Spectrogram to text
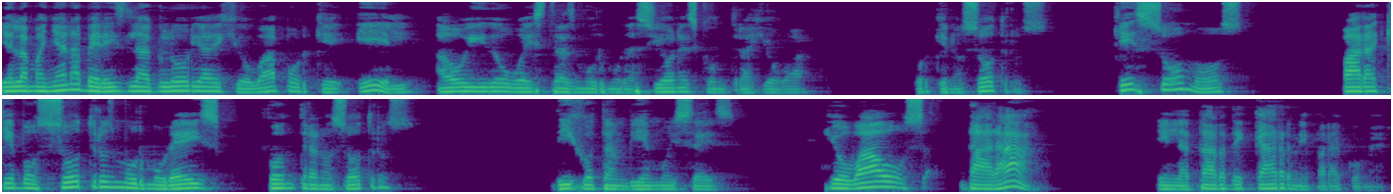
y en la mañana veréis la gloria de Jehová, porque Él ha oído vuestras murmuraciones contra Jehová. Porque nosotros, ¿qué somos para que vosotros murmuréis contra nosotros? Dijo también Moisés, Jehová os dará en la tarde carne para comer,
